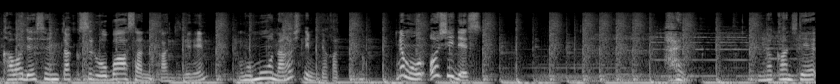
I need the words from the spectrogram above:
川で洗濯するおばあさんの感じでね桃を流してみたかったの。でも美味しいです。はい。こんな感じで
